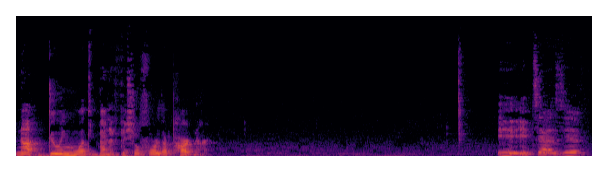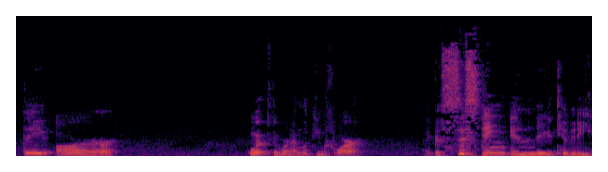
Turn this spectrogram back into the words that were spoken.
not doing what's beneficial for their partner. It's as if they are what's the word I'm looking for? Like assisting in negativity.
